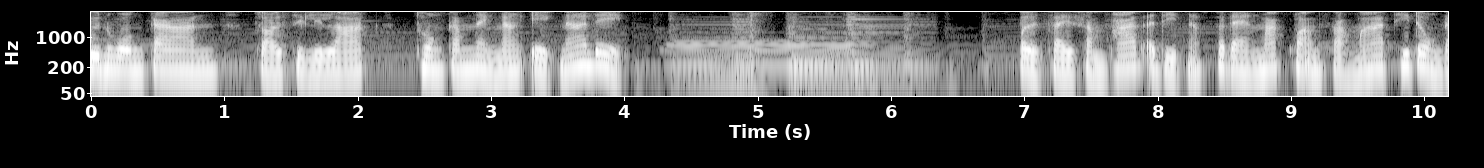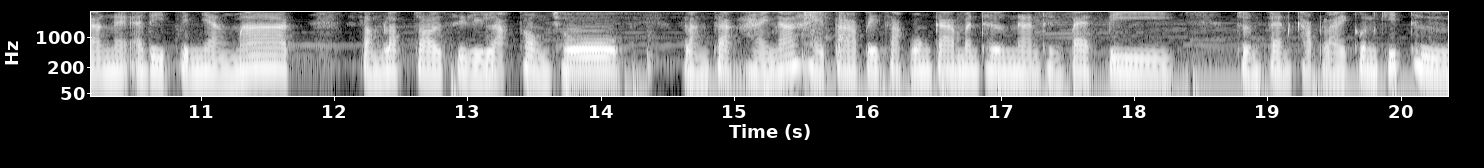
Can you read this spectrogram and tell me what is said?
ืนวงการ จอยศิริลักษ์ทวงตำแหน่งนางเอกหน้าเด็ก เปิดใจสัมภาษณ์อดีตนักแสดงมากความสามารถที่โด่งดังในอดีตเป็นอย่างมากสำหรับจอยศิริลักษ์ผ่องโชค หลังจากหายหน้าหายตาไปจากวงการบันเทิงนานถึง 8 ปี จนแฟนคลับหลายคนคิดถึง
